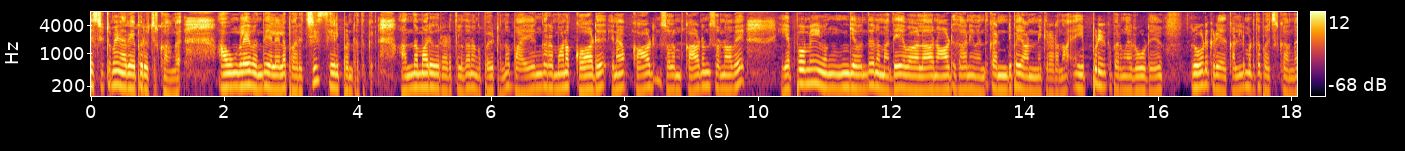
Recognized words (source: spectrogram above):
எஸ்டேட்டுமே நிறைய பேர் வச்சுருக்காங்க. அவங்களே வந்து இலையெல்லாம் பறித்து சேல் பண்ணுறதுக்கு அந்த மாதிரி ஒரு இடத்துல தான் நாங்கள் போயிட்டுருந்தோம் பயங்கரமான காடு. ஏன்னா காடுன்னு சொல்ல காடுன்னு சொன்னாவே எப்போவுமே இவங்க இங்கே வந்து நம்ம தேவாலா நாடுகாணி வந்து கண்டிப்பாக யானை நிற்கிற இடம் தான். எப்படி இருக்குது பாருங்களேன் ரோடு. ரோடு கிடையாது. கல் மட்டும் தான் வச்சுருக்காங்க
